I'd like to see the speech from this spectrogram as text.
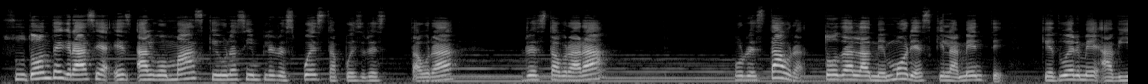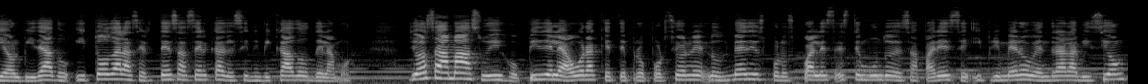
Su don de gracia es algo más que una simple respuesta, pues restaurará, restaurará o restaura todas las memorias que la mente que duerme había olvidado y toda la certeza acerca del significado del amor. Dios ama a su Hijo, pídele ahora que te proporcione los medios por los cuales este mundo desaparece y primero vendrá la visión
